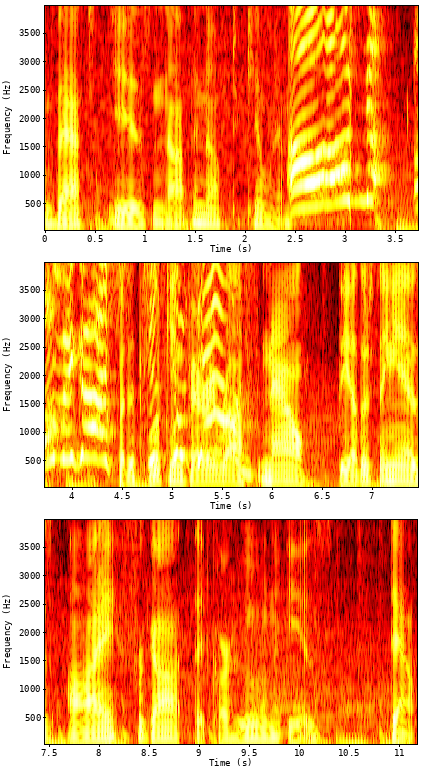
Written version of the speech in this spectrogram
That is not enough to kill him. Oh no! Oh my gosh! but it's Just looking very down! rough. Now, the other thing is, I forgot that Carhoon is down.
